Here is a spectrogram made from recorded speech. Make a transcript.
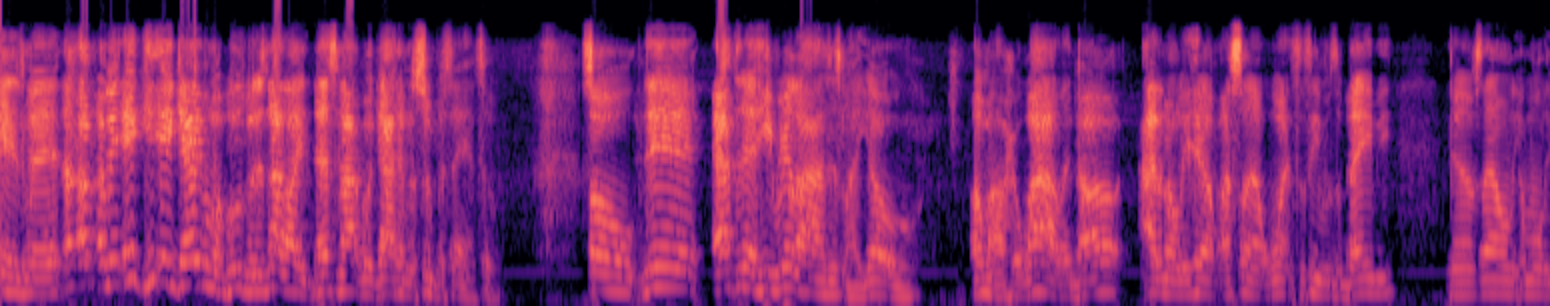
edge, man. I, I, mean, it, it gave him a boost, but it's not like that's not what got him to Super Saiyan 2. So then after that, he realizes like, yo, I'm out here wilding, dog. I didn't only help my son once since he was a baby. You know what I'm saying? I'm only, I'm only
